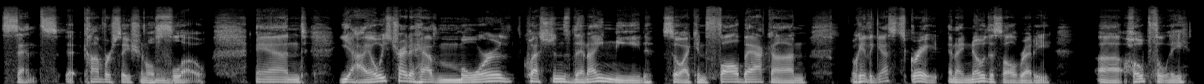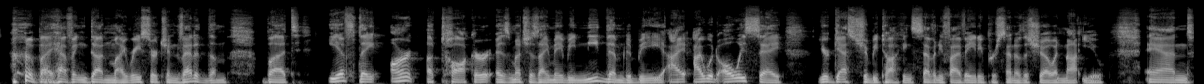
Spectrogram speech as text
sense, uh, conversational flow. And yeah, I always try to have more questions than I need, so I can fall back on. Okay, the guest's great, and I know this already. Uh, hopefully, by having done my research and vetted them. But if they aren't a talker as much as I maybe need them to be, I, I would always say your guest should be talking 75, 80% of the show and not you. And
